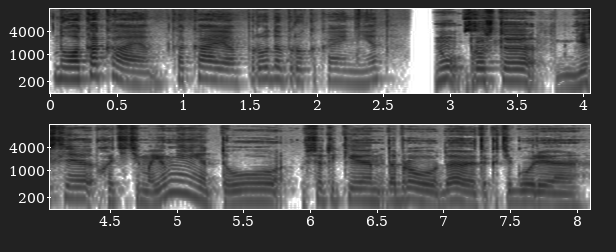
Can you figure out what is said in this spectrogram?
Ну, а какая? Какая про добро, какая нет? Ну, просто, если хотите мое мнение, то все-таки добро, да, это категория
